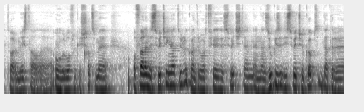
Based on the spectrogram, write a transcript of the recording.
het waren meestal uh, ongelooflijke shots met Ofwel in de switching natuurlijk, want er wordt veel geswitcht. En, en dan zoeken ze die switch ook op, dat er uh,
